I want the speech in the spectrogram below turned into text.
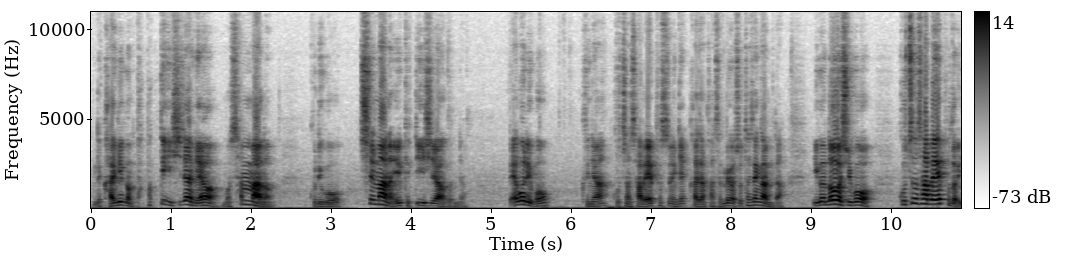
근데 가격은 팍팍 뛰기 시작해요. 뭐 3만원 그리고 7만원 이렇게 뛰기 시작하거든요. 빼버리고 그냥 9400F 쓰는 게 가장 가성비가 좋다 생각합니다. 이거 넣으시고 9400F도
